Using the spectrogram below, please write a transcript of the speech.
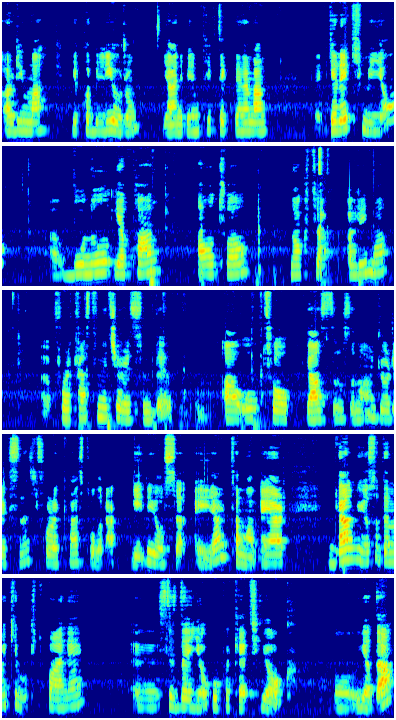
arima yapabiliyorum. Yani benim tek tek denemem e, gerekmiyor. E, Bunu yapan auto arima e, forecast'in içerisinde auto yazdığım zaman göreceksiniz forecast olarak geliyorsa eğer tamam eğer gelmiyorsa demek ki bu kütüphane e, sizde yok bu paket yok O, ya da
